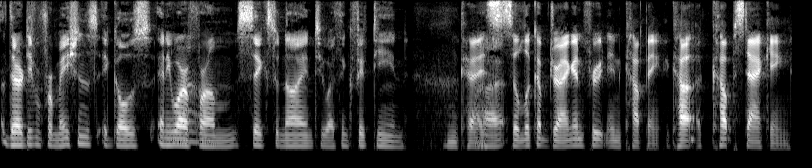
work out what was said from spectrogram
There are different formations. It goes anywhere Oh. from six to nine to I think fifteen. Okay. Uh, so look up dragon fruit and cupping. Cu- cup stacking.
